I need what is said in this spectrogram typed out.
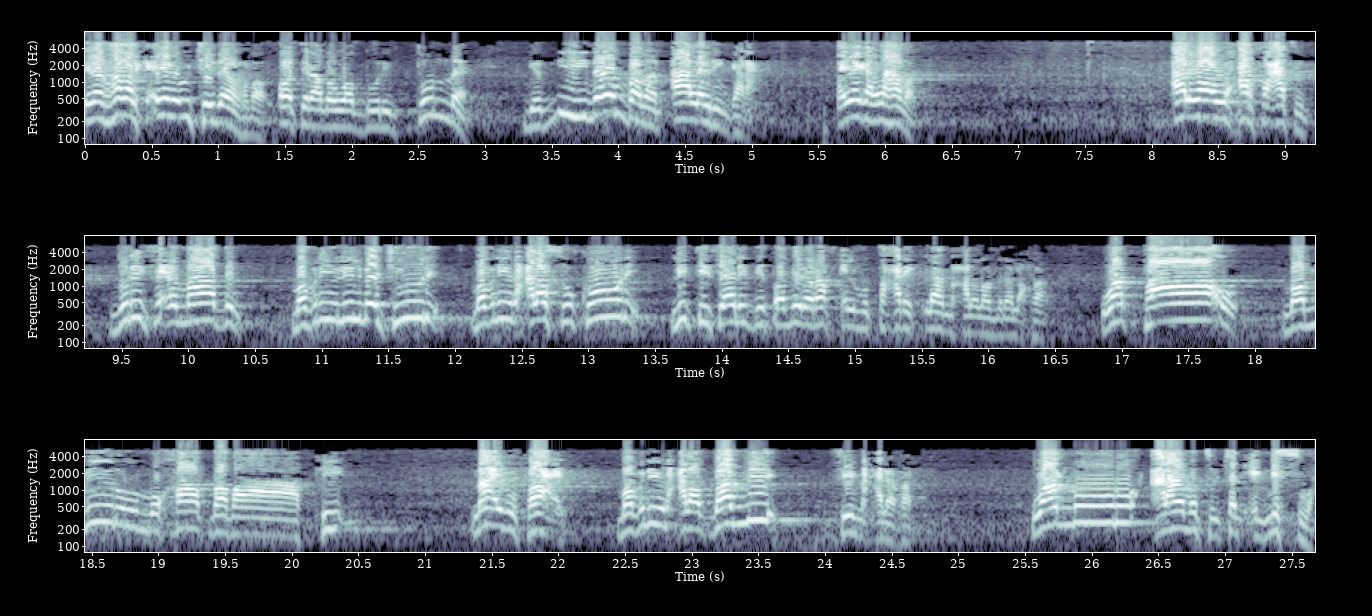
inaad hadalka iyaga ujeedaan rabo oo tidhahdo waduribtuna gabdhihiinaan badan aa laydin garaac ayaga la hadal alwaaw xarfu catin durib ficl maadin mabniyu lilmajhuuli mabniyu calى sukuuni litisaali bidamiiri rafci mutaxarik laa maxal lahu min alaxraam wataau damiir mukhaadabaati naaibu faacil mabniyu calى dami fii maxali rafc wanuunu calaamatu jamci niswa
